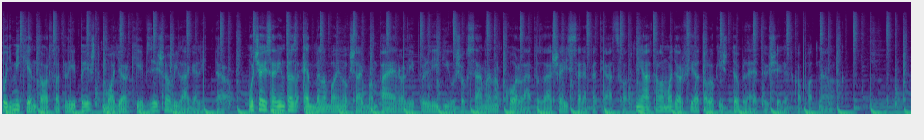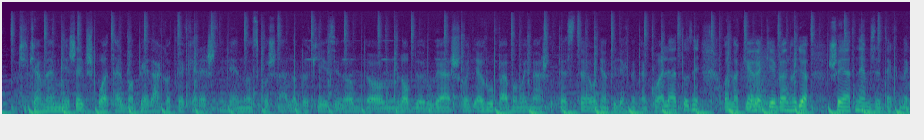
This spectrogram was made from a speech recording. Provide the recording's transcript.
hogy miként tarthat lépést magyar képzés a világ elittel. Mocsai szerint az ebben a bajnokságban pályára lépő légiósok számának korlátozása is szerepet játszhat, miáltal a magyar fiatalok is több lehetőséget kaphatnának ki kell menni, és egy sportákban példákat kell keresni, legyen az kosárlabda, kézilabda, labdarúgás, hogy Európában vagy máshogy ezt eh, hogyan tudják neten korlátozni, annak érdekében, hogy a saját nemzeteknek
